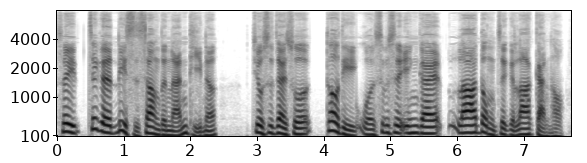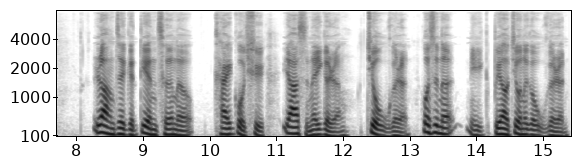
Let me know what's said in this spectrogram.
所以这个历史上的难题呢，就是在说，到底我是不是应该拉动这个拉杆哈，让这个电车呢开过去压死那一个人，救五个人，或是呢你不要救那个五个人，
